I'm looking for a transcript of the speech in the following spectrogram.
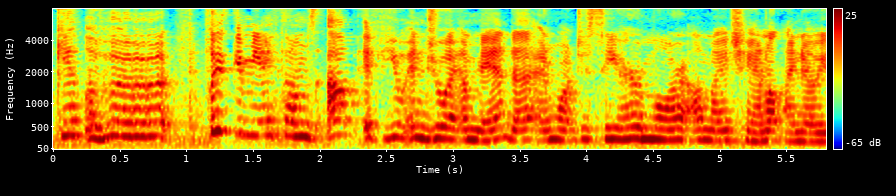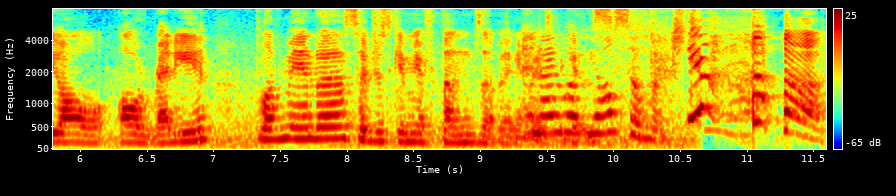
Please give me a thumbs up if you enjoy Amanda and want to see her more on my channel. I know y'all already love Amanda, so just give me a thumbs up anyways. And I love y'all so much. yeah!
